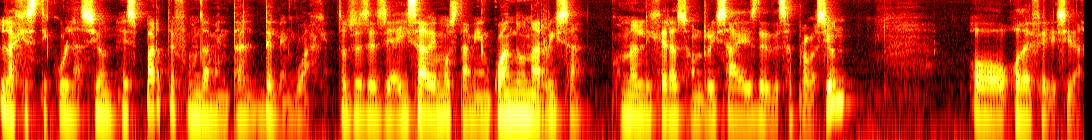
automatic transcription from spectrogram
la gesticulación es parte fundamental del lenguaje. Entonces desde ahí sabemos también cuando una risa una ligera sonrisa es de desaprobación o, de felicidad.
